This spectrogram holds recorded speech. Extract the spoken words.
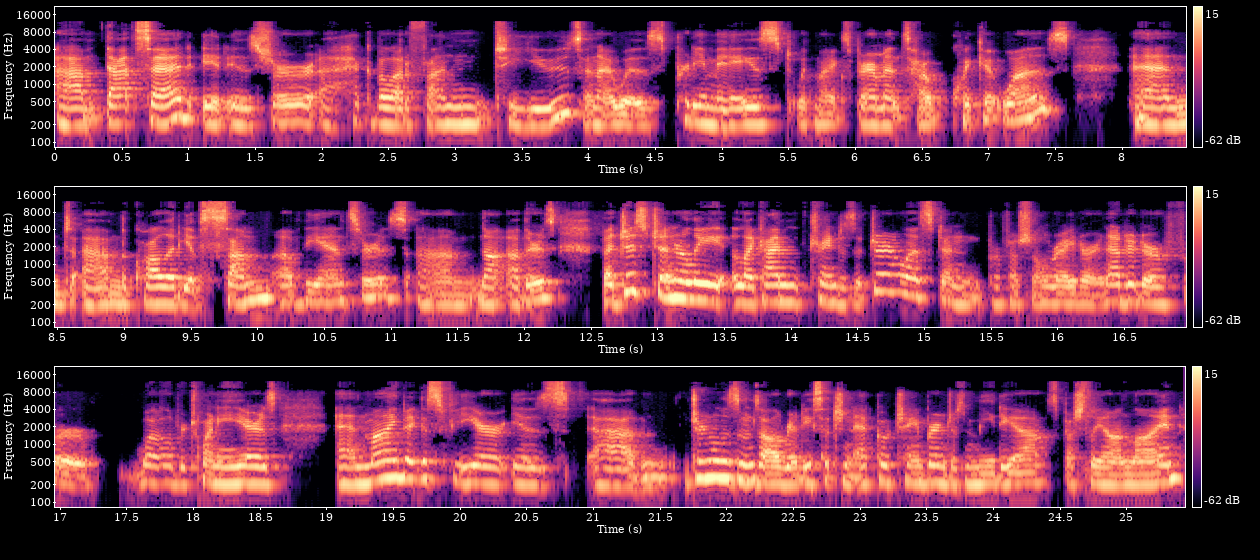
Um, that said, it is sure a heck of a lot of fun to use. And I was pretty amazed with my experiments how quick it was and um, the quality of some of the answers, um, not others. But just generally, like I'm trained as a journalist and professional writer and editor for well over 20 years. And my biggest fear is um, journalism is already such an echo chamber and just media, especially online,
